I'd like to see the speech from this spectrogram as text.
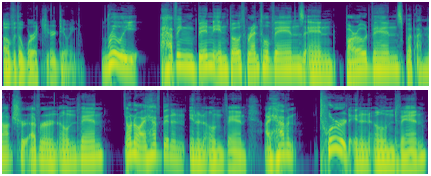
of the work you're doing. Really, having been in both rental vans and borrowed vans, but I'm not sure ever an owned van. Oh no, I have been in, in an owned van. I haven't toured in an owned van,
